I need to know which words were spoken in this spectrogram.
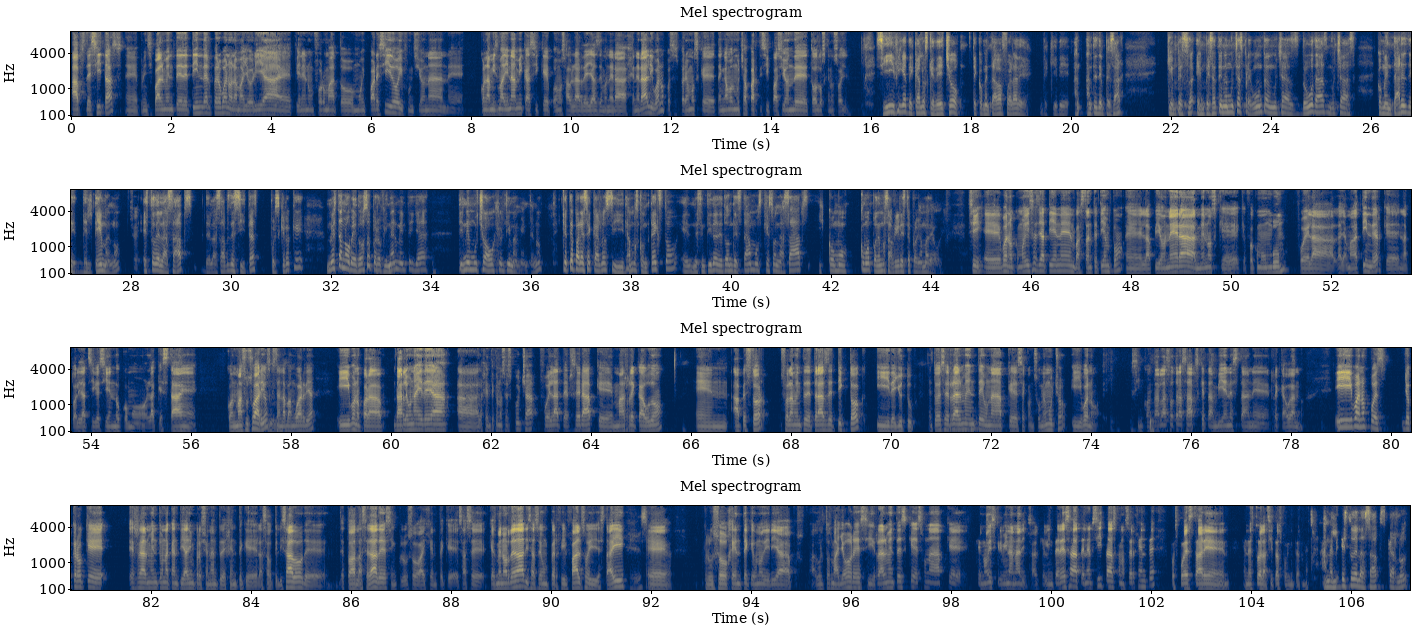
apps de citas, principalmente de Tinder, pero bueno, la mayoría tienen un formato muy parecido y funcionan con la misma dinámica, así que podemos hablar de ellas de manera general y bueno, pues esperemos que tengamos mucha participación de todos los que nos oyen. Sí, fíjate Carlos, que de hecho te comentaba fuera de, de aquí, de, an, antes de empezar, que empezó, empecé a tener muchas preguntas, muchas dudas, muchos comentarios de, del tema, ¿no? Sí. Esto de las apps, de las apps de citas, pues creo que no es tan novedoso, pero finalmente ya tiene mucho auge últimamente, ¿no? ¿Qué te parece, Carlos, si damos contexto en el sentido de dónde estamos, qué son las apps y cómo, cómo podemos abrir este programa de hoy? Sí, eh, bueno, como dices, ya tienen bastante tiempo. Eh, la pionera, al menos que, que, fue como un boom, fue la, la, llamada Tinder, que en la actualidad sigue siendo como la que está eh, con más usuarios, que está en la vanguardia. Y bueno, para darle una idea a la gente que nos escucha, fue la tercera app que más recaudó en App Store, solamente detrás de TikTok y de YouTube. Entonces es realmente una app que se consume mucho y bueno, sin contar las otras apps que también están eh, recaudando. Y bueno, pues yo creo que es realmente una cantidad impresionante de gente que las ha utilizado, de, de todas las edades, incluso hay gente que, se hace, que es menor de edad y se hace un perfil falso y está ahí, eh, incluso gente que uno diría pues, adultos mayores y realmente es que es una app que, que no discrimina a nadie, o sea, al que le interesa tener citas, conocer gente, pues puede estar en, en esto de las citas por internet. Ándale, esto de las apps, Carlos,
